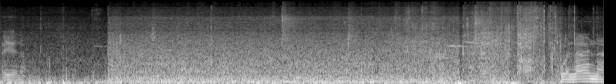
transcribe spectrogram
Ayun o. Wala na.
